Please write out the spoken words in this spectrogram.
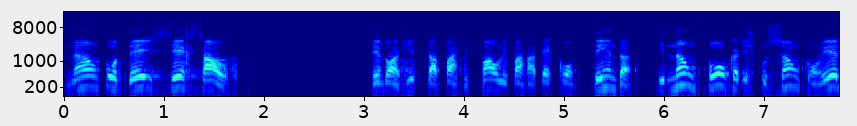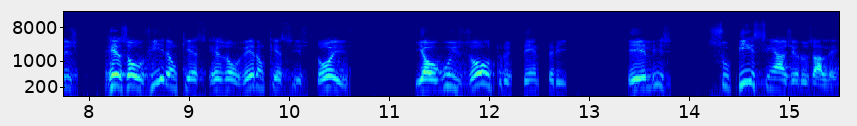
não podeis ser salvos. Tendo havido da parte de Paulo e Barnabé contenda e não pouca discussão com eles, resolveram que, resolveram que esses dois e alguns outros dentre eles subissem a Jerusalém,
